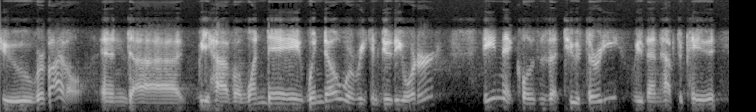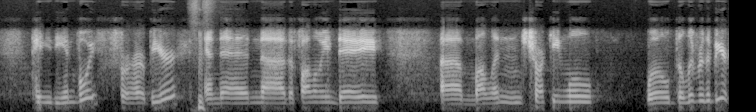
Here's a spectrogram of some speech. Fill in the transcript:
to Revival. And uh, we have a one-day window where we can do the order. Thing. It closes at 2.30. We then have to pay pay the invoice for our beer. and then uh, the following day, uh, Mullen Trucking will will deliver the beer.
